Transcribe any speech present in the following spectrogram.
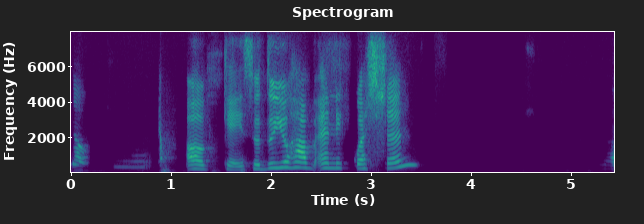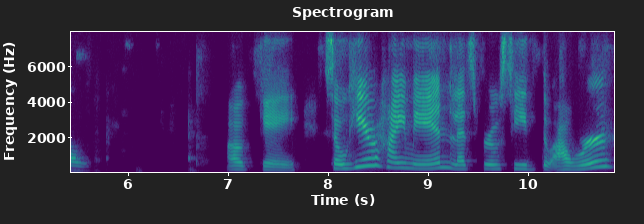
No. Okay, so do you have any question? No. Okay, so here, Hymen, let's proceed to our,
